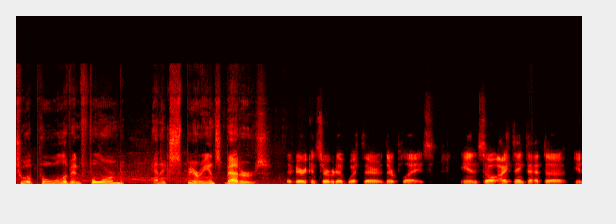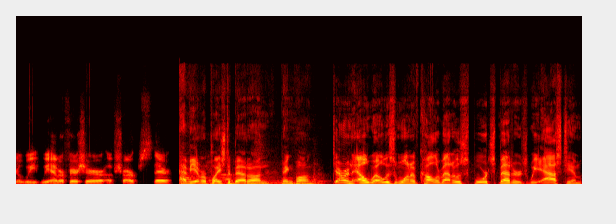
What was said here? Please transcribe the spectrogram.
to a pool of informed and experienced bettors. They're very conservative with their their plays. And so I think that the you know we we have our fair share of sharps there. Have you ever placed a bet on ping pong? Darren Elwell is one of Colorado's sports bettors. We asked him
